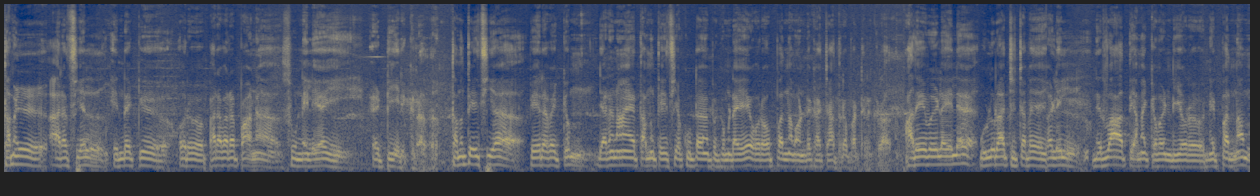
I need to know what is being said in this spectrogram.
தமிழ் அரசியல் இன்றைக்கு ஒரு பரபரப்பான சூழ்நிலையை எட்டி இருக்கிறது தமிழ் தேசிய பேரவைக்கும் ஜனநாயக தமிழ் தேசிய கூட்டமைப்புக்கும் இடையே ஒரு ஒப்பந்தம் ஒன்று கச்சாத்திரப்பட்டிருக்கிறது. அதே வேளையில் உள்ளூராட்சி சபைகளில் நிர்வாகத்தை அமைக்க வேண்டிய ஒரு நிர்பந்தம்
